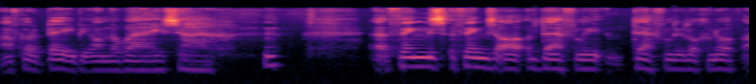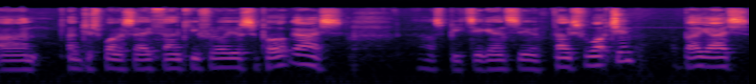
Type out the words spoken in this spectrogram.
I've got a baby on the way so uh, things things are definitely definitely looking up and I just want to say thank you for all your support guys. I'll speak to you again soon. Thanks for watching. Bye guys.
